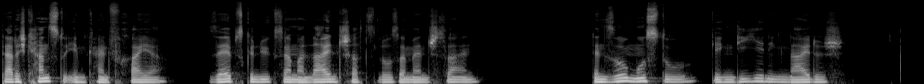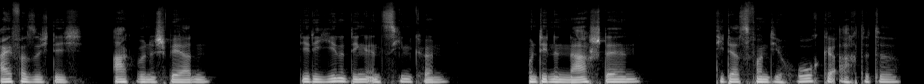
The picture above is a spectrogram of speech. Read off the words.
Dadurch kannst du eben kein freier, selbstgenügsamer, leidenschaftsloser Mensch sein. Denn so musst du gegen diejenigen neidisch, eifersüchtig, argwöhnisch werden, die dir jene Dinge entziehen können und denen nachstellen, die das von dir hochgeachtete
